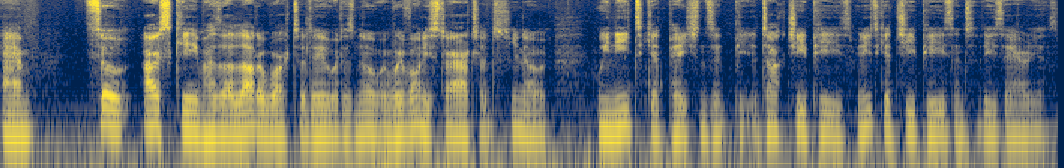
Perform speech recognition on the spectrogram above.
Um, so our scheme has a lot of work to do. It is no, we've only started. You know, we need to get patients in doc GPs. We need to get GPs into these areas,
